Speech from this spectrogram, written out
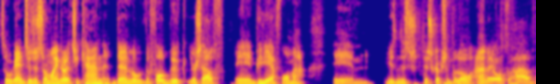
So again, so just a reminder that you can download the full book yourself in PDF format um, using the description below. And I also have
